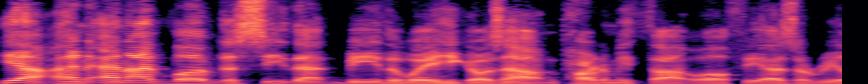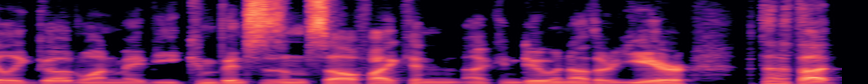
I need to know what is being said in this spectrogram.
Yeah, and and I'd love to see that be the way he goes out. And part of me thought, well, if he has a really good one, maybe he convinces himself I can I can do another year. But then I thought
